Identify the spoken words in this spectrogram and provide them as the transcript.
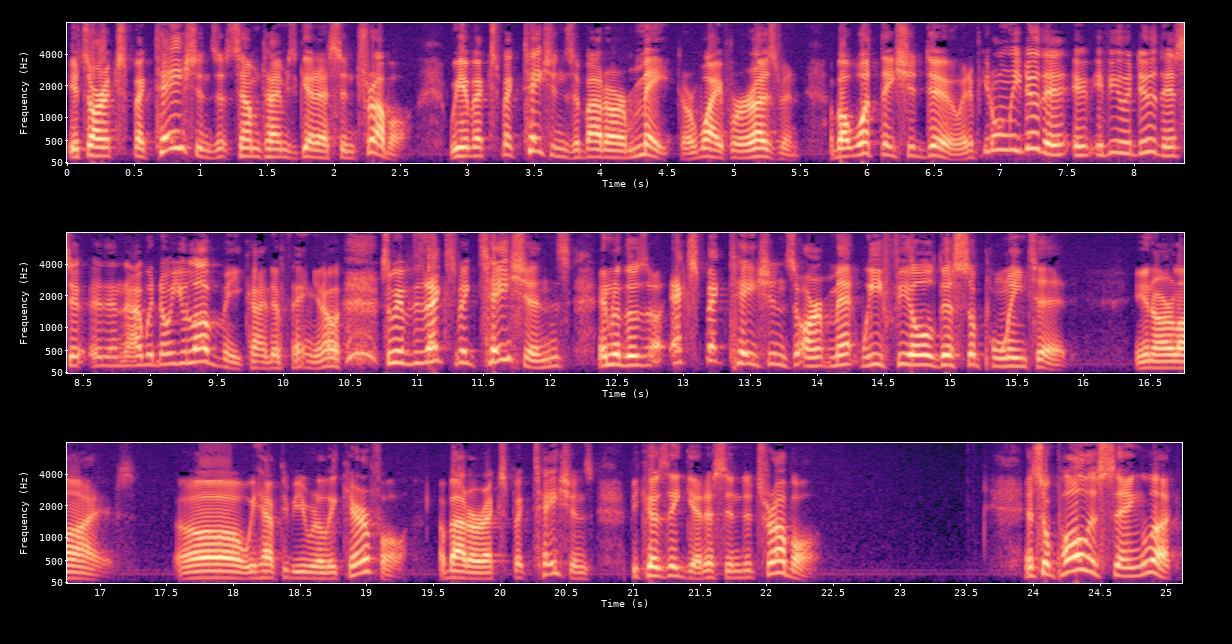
It's our expectations that sometimes get us in trouble. We have expectations about our mate, our wife, or our husband, about what they should do. And if you only do this, if you would do this, then I would know you love me, kind of thing, you know. So we have these expectations, and when those expectations aren't met, we feel disappointed in our lives. Oh, we have to be really careful about our expectations because they get us into trouble. And so Paul is saying, look,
